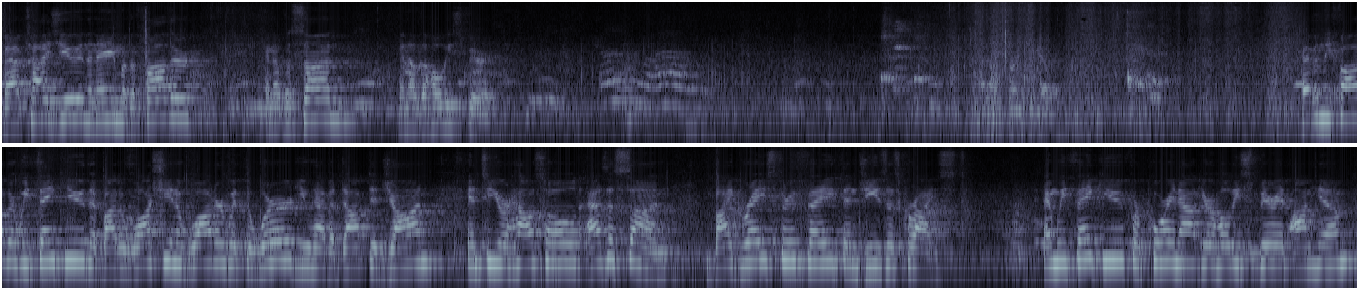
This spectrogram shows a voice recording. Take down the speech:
Baptize you in the name of the Father and of the Son, and of the Holy Spirit. Together. Heavenly Father, we thank you that by the washing of water with the Word, you have adopted John into your household as a son by grace through faith in Jesus Christ. And we thank you for pouring out your Holy Spirit on him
